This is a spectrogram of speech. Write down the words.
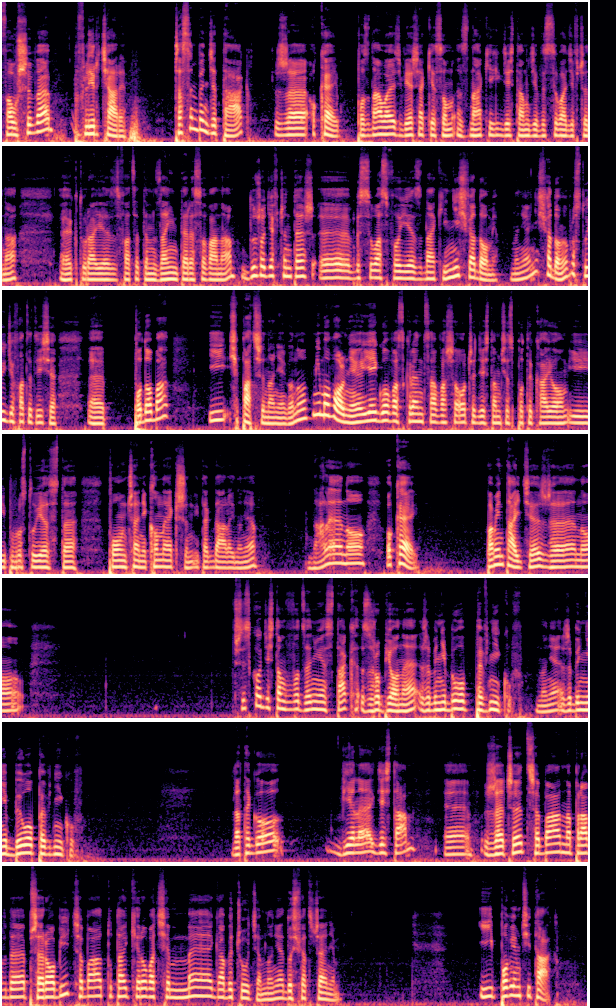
Fałszywe flirciary. Czasem będzie tak, że okej, poznałeś, wiesz jakie są znaki gdzieś tam, gdzie wysyła dziewczyna, e, która jest facetem zainteresowana. Dużo dziewczyn też e, wysyła swoje znaki nieświadomie, no nie, nieświadomie, po prostu idzie facet jej się e, podoba i się patrzy na niego, no mimowolnie, jej głowa skręca, wasze oczy gdzieś tam się spotykają i po prostu jest te połączenie, connection i tak dalej, no nie? No ale no, okej. Pamiętajcie, że no wszystko gdzieś tam w wodzeniu jest tak zrobione, żeby nie było pewników, no nie? Żeby nie było pewników. Dlatego wiele gdzieś tam e, rzeczy trzeba naprawdę przerobić, trzeba tutaj kierować się mega wyczuciem, no nie? Doświadczeniem. I powiem ci tak,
